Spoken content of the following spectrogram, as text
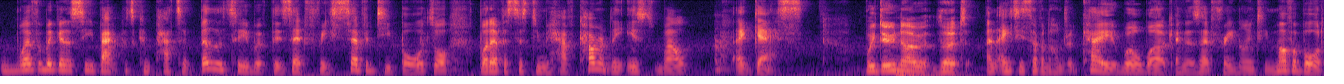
whether we're going to see backwards compatibility with the Z370 boards or whatever system you have currently is, well, a guess. We do know that an 8700K will work in a Z390 motherboard,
